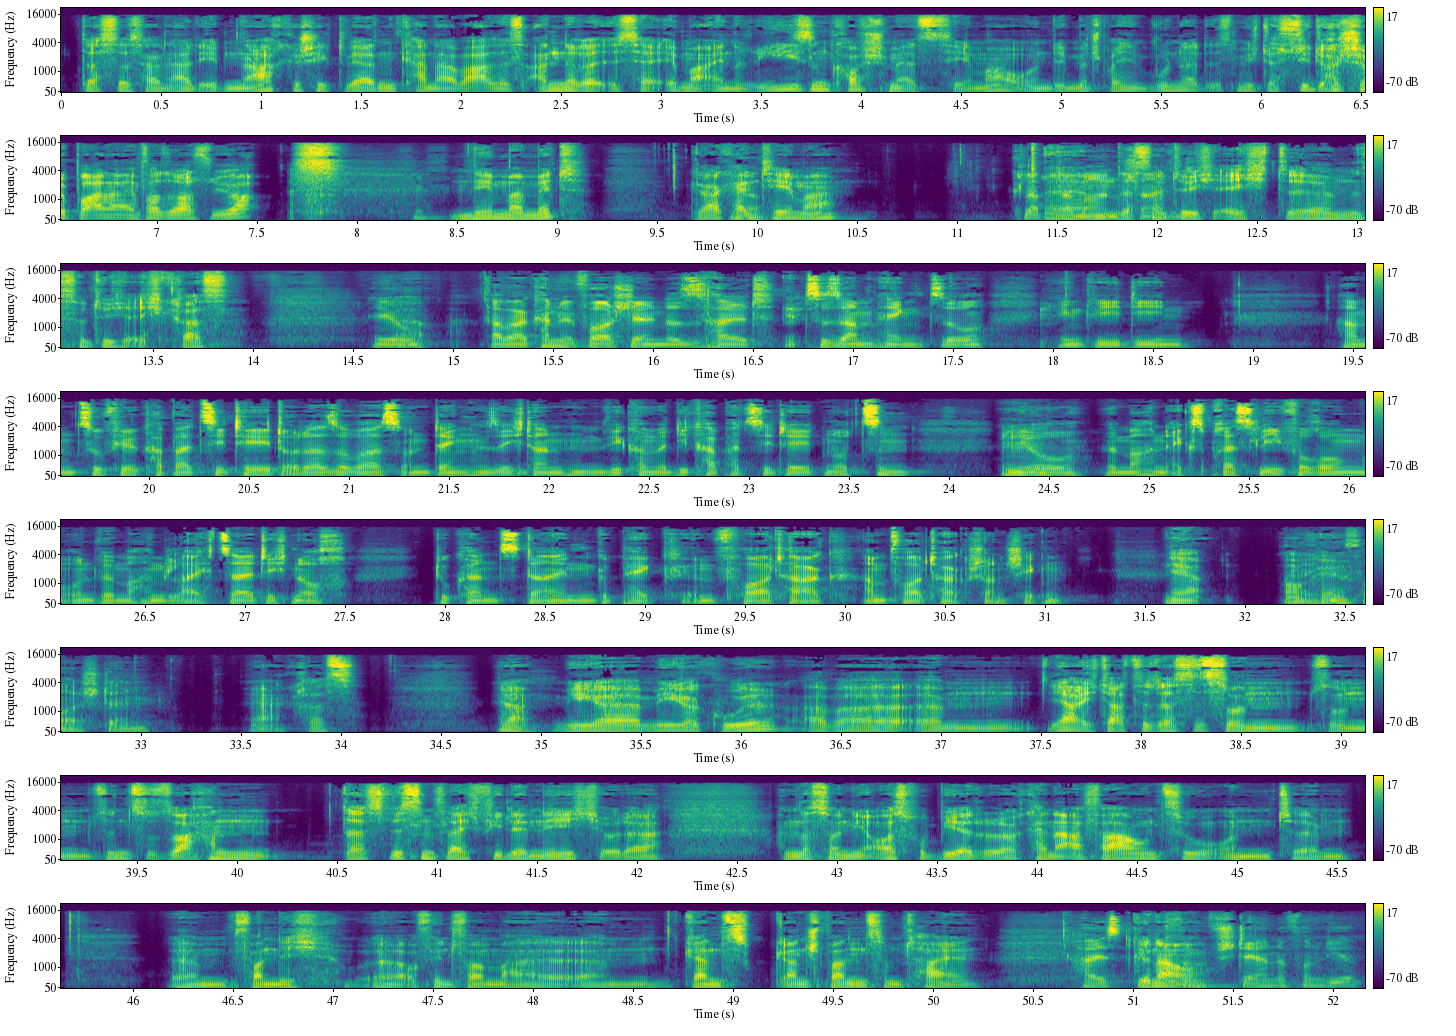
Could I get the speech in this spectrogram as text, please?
dass das dann halt eben nachgeschickt werden kann, aber alles andere ist ja immer ein riesen Kopfschmerzthema und dementsprechend wundert es mich, dass die Deutsche Bahn einfach sagt, ja, nehmen wir mit, gar kein ja. Thema. Klappt aber ähm, Das ist natürlich echt, ähm, das ist natürlich echt krass. Jo. Ja. Aber kann mir vorstellen, dass es halt zusammenhängt, so irgendwie die haben zu viel Kapazität oder sowas und denken sich dann, hm, wie können wir die Kapazität nutzen? Mhm. Jo, wir machen Expresslieferungen und wir machen gleichzeitig noch, du kannst dein Gepäck im Vortag, am Vortag schon schicken. Ja, okay. Kann ich mir vorstellen. Ja, krass. Ja, mega, mega cool. Aber ähm, ja, ich dachte, das ist so ein, so ein, sind so Sachen, das wissen vielleicht viele nicht oder haben das noch nie ausprobiert oder keine Erfahrung zu und ähm, ähm, fand ich äh, auf jeden Fall mal ähm, ganz, ganz spannend zum Teilen. Heißt genau. fünf Sterne von dir?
